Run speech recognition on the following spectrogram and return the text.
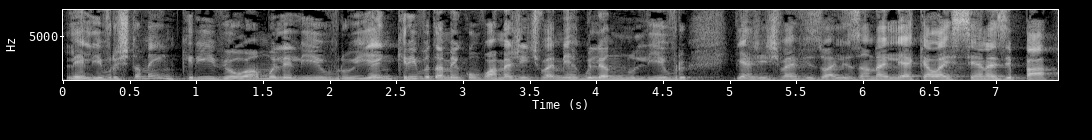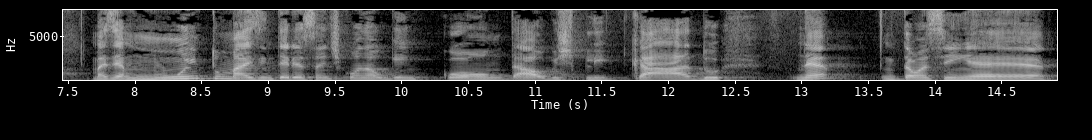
Ler livros também é incrível, eu amo ler livro. E é incrível também conforme a gente vai mergulhando no livro e a gente vai visualizando ali aquelas cenas e pá. Mas é muito mais interessante quando alguém conta algo explicado, né? Então, assim, é.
